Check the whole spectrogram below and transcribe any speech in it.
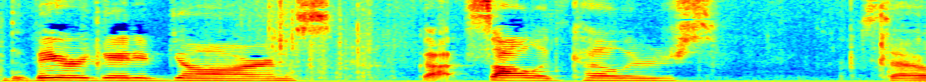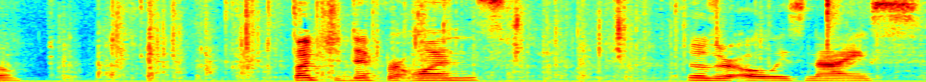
the variegated yarns, got solid colors. So, a bunch of different ones. Those are always nice.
